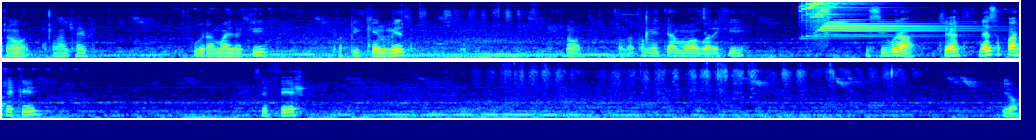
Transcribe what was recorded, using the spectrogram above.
Pronto. Então a gente vai furar mais aqui. Tá pequeno mesmo. Pronto. Então dá pra meter a mão agora aqui e segurar, certo? Nessa parte aqui, você fecha. E ó.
